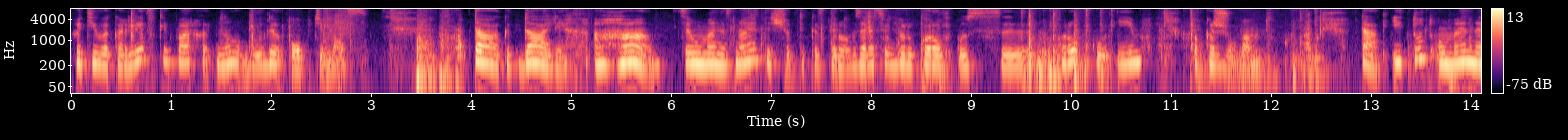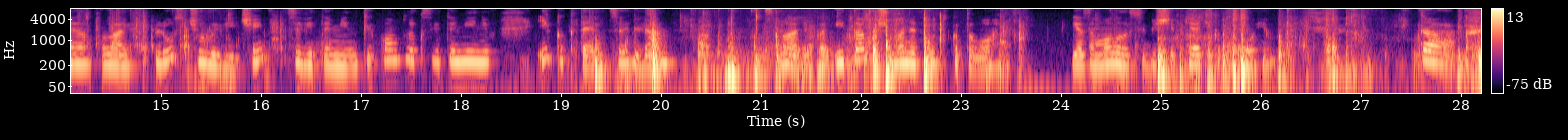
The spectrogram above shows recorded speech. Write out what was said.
Хотіла королівський бархат, ну буде Optimals. Так, далі. Ага, це у мене, знаєте, що таке здорове? Зараз я беру коробку з коробку і покажу вам. Так, і тут у мене Life Plus чоловічий, це вітамінки, комплекс вітамінів, і коктейль це для Славіка. І також у мене тут каталоги. Я замовила собі ще 5 каталогів. Так,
